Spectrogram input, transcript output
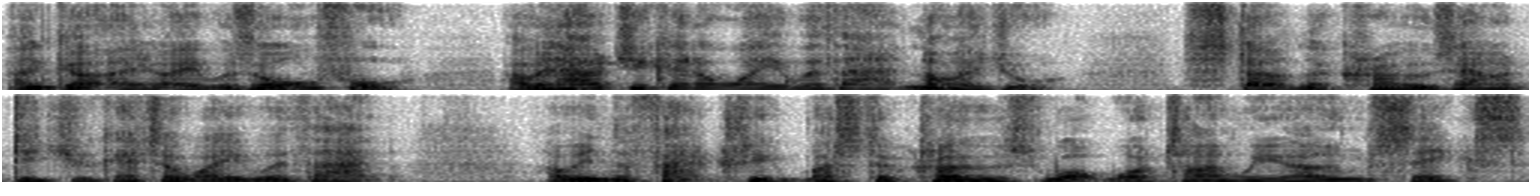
and go, it was awful. I mean, how did you get away with that, Nigel? Stone the crows, how did you get away with that? I mean, the factory must have closed, what, what time were you home? Six?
